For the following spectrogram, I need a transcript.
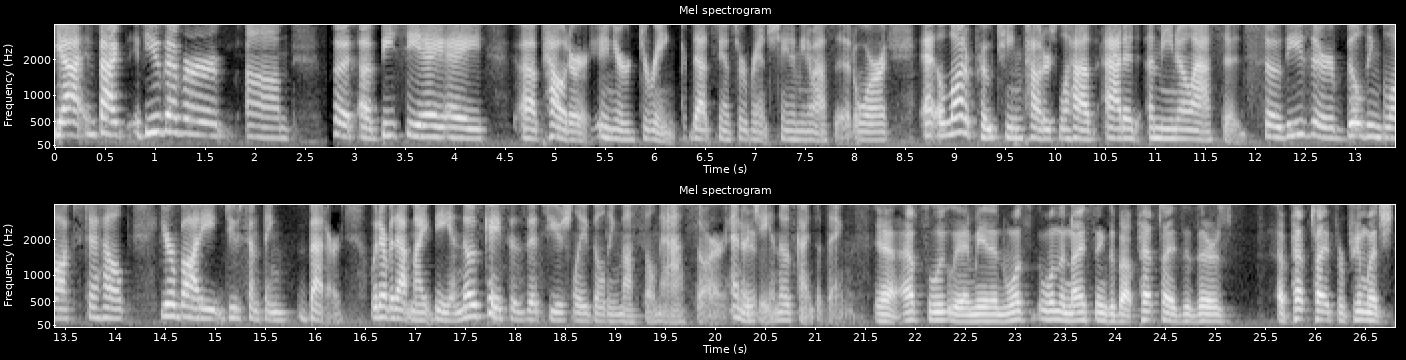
Yeah. In fact, if you've ever um, put a BCAA uh, powder in your drink. That stands for branched chain amino acid. Or a lot of protein powders will have added amino acids. So these are building blocks to help your body do something better, whatever that might be. In those cases, it's usually building muscle mass or energy yeah. and those kinds of things. Yeah, absolutely. I mean, and what's one of the nice things about peptides is there's a peptide for pretty much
